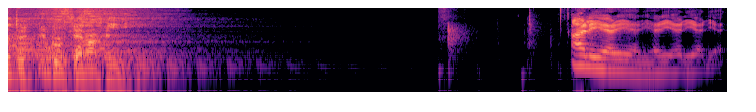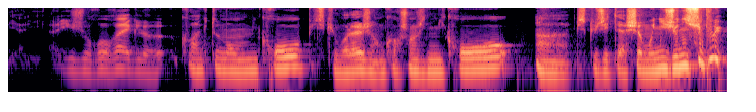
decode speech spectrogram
de Hugo Ferrari. Allez, allez, allez, allez, je règle correctement mon micro, puisque voilà, j'ai encore changé de micro, euh, puisque j'étais à Chamonix, je n'y suis plus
